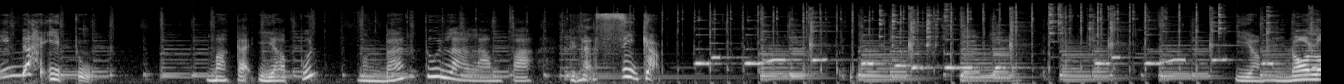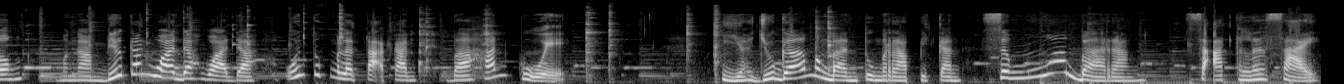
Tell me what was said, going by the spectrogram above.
indah itu. Maka ia pun membantu Lalampa dengan sigap. Ia menolong mengambilkan wadah-wadah untuk meletakkan bahan kue. Ia juga membantu merapikan semua barang saat selesai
